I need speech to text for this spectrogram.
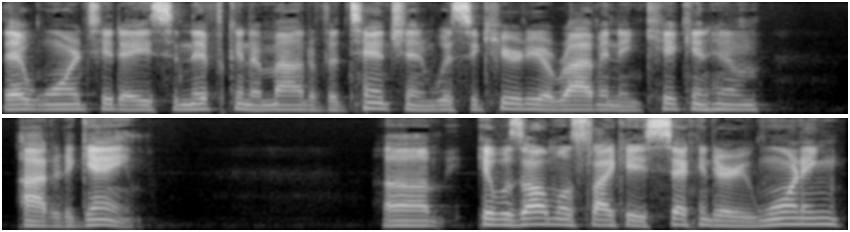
that warranted a significant amount of attention with security arriving and kicking him out of the game. Um, it was almost like a secondary warning,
